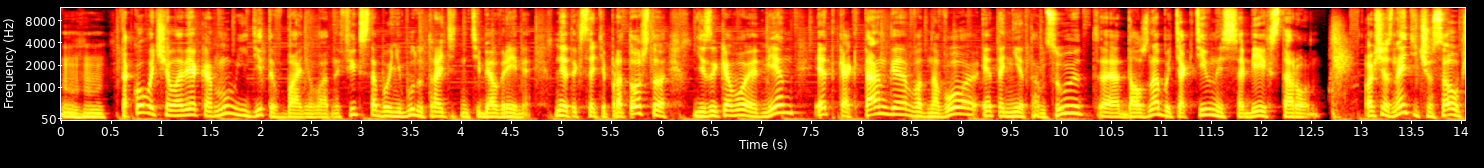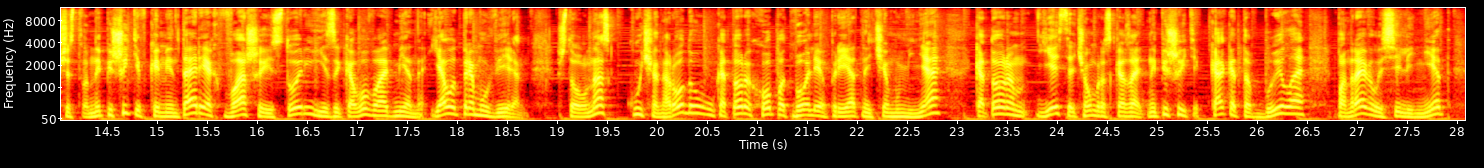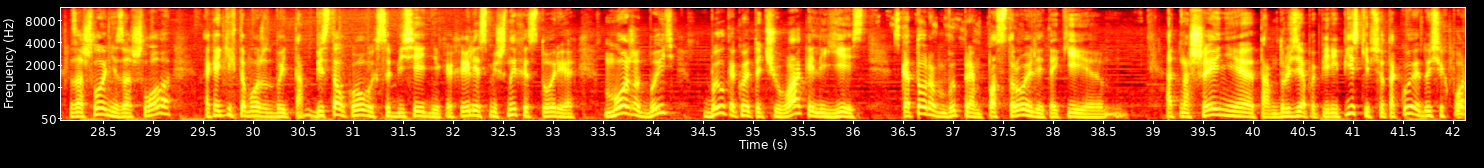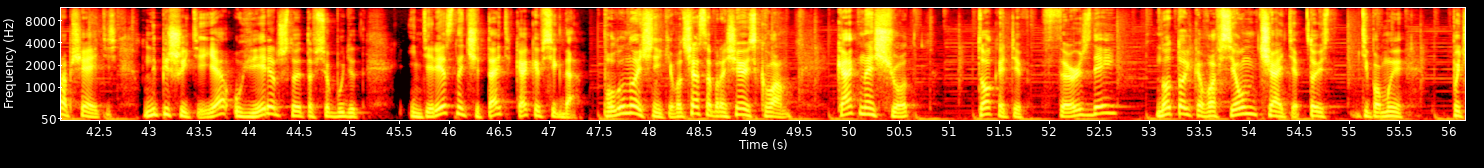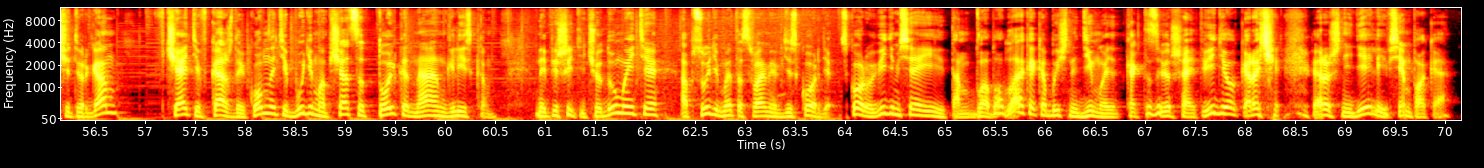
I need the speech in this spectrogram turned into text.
Угу. Такого человека, ну, иди ты в баню, ладно, фиг с тобой, не буду тратить на тебя время. Это, кстати, про то, что языковой обмен — это как танго, в одного это не танцуют, э, должна быть активность с обеих сторон. Вообще, знаете, что сообщество? Напишите в комментариях ваши истории языкового обмена. Я вот прям уверен, что у нас куча народу, у которых опыт более приятный, чем у меня, которым есть о чем рассказать. Напишите, как это было, понравилось или нет, зашло, не зашло, о каких-то, может быть, там, бестолковых собеседниках или смешных историях. Может быть, был какой-то чувак или есть, с которым вы прям построили такие отношения, там, друзья по переписке, все такое, до сих пор общаетесь. Напишите, я уверен, что это все будет интересно читать, как и всегда. Полуночники, вот сейчас обращаюсь к вам. Как насчет Talkative Thursday, но только во всем чате? То есть, типа, мы по четвергам в чате в каждой комнате будем общаться только на английском. Напишите, что думаете, обсудим это с вами в Дискорде. Скоро увидимся и там бла-бла-бла, как обычно. Дима как-то завершает видео. Короче, хорошей недели и всем пока.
